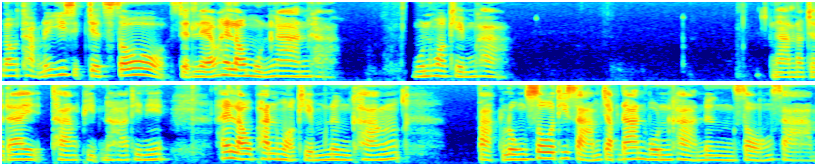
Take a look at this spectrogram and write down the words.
เราถักได้ 27 โซ่ เสร็จแล้วให้เราหมุนงานค่ะ หมุนหัวเข็มค่ะ งานเราจะได้ทางผิดนะคะ ทีนี้ให้เราพันหัวเข็มหนึ่งครั้ง ปักลงโซ่ที่สามจากด้านบนค่ะหนึ่งสองสาม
